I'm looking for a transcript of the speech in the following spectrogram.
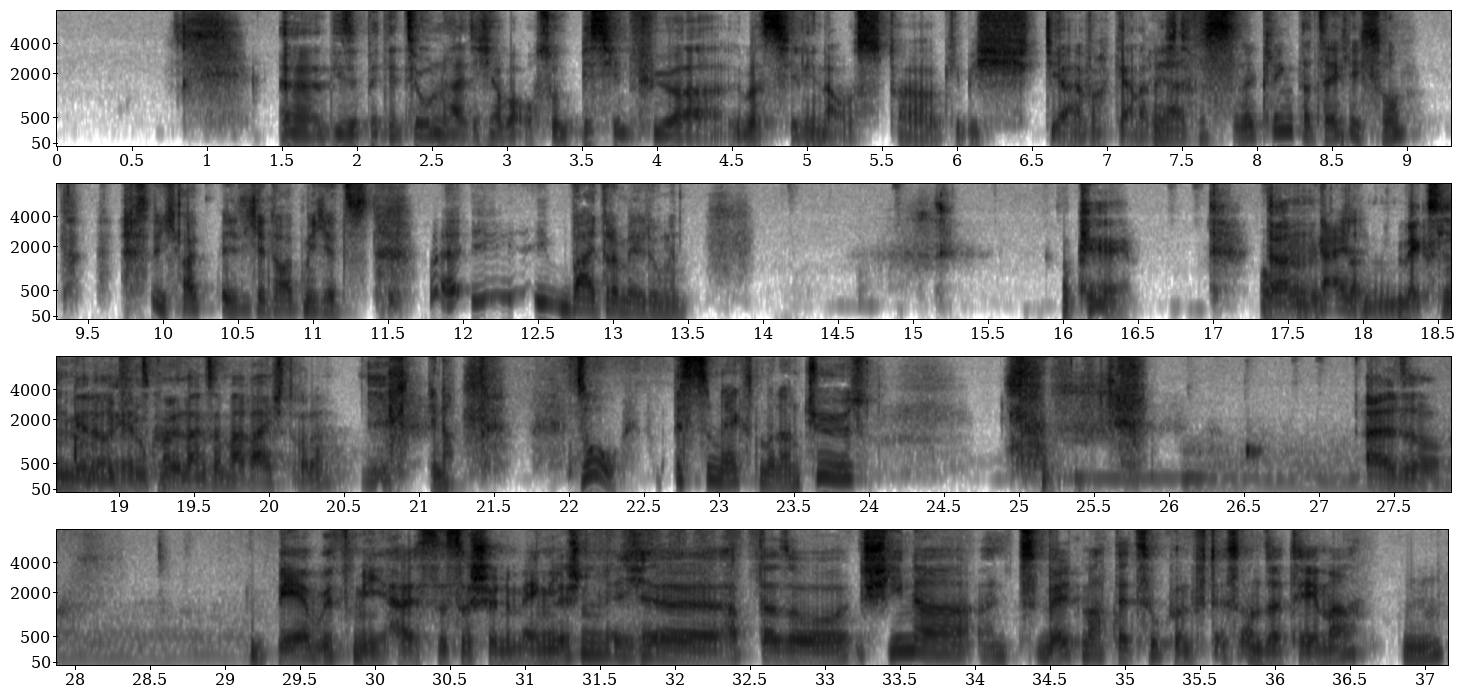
Äh, diese Petition halte ich aber auch so ein bisschen für übers Ziel hinaus. Da gebe ich dir einfach gerne recht. Ja, das äh, klingt tatsächlich so. Ich, halt, ich enthalte mich jetzt. Äh, weitere Meldungen. Okay. Dann, okay, dann wechseln wir doch die jetzt Flughöhe mal. langsam erreicht, oder? Genau. So, bis zum nächsten Mal dann. Tschüss. Also, Bear with me heißt es so schön im Englischen. Ich äh, habe da so China und Weltmacht der Zukunft ist unser Thema. Mhm.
